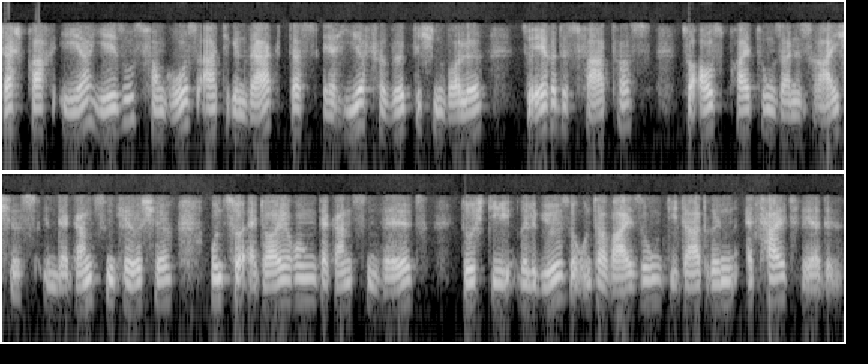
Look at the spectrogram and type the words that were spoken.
da sprach er, Jesus, vom großartigen Werk, das er hier verwirklichen wolle, zur Ehre des Vaters, zur Ausbreitung seines Reiches in der ganzen Kirche und zur Erneuerung der ganzen Welt durch die religiöse Unterweisung, die darin erteilt werde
